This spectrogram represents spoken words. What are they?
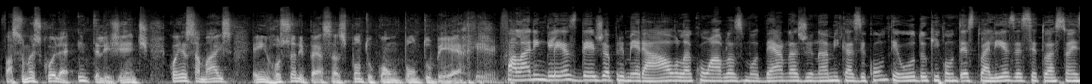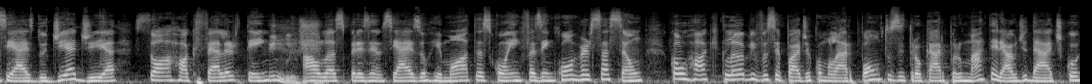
Faça uma escolha inteligente. Conheça mais em rossonepeças.com.br. Falar inglês desde a primeira aula, com aulas modernas, dinâmicas e conteúdo que contextualiza as situações reais do dia a dia, só a Rockefeller tem. Aulas presenciais ou remotas com ênfase em conversação. Com o Rock Club você pode acumular pontos e trocar por material didático,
